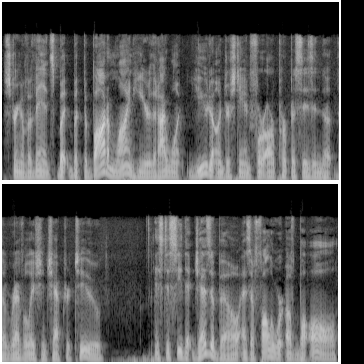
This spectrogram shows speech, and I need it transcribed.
string of events. But but the bottom line here that I want you to understand for our purposes in the, the Revelation chapter two is to see that Jezebel, as a follower of Baal,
